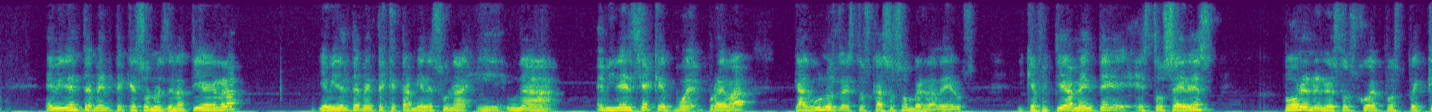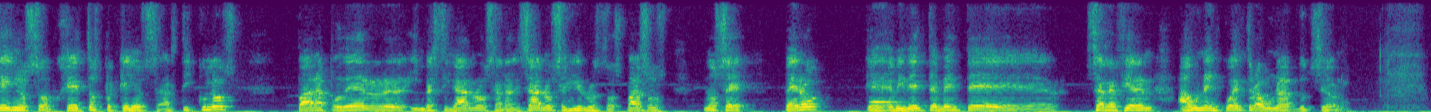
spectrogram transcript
Evidentemente que eso no es de la Tierra y evidentemente que también es una, una evidencia que prueba que algunos de estos casos son verdaderos y que efectivamente estos seres ponen en nuestros cuerpos pequeños objetos, pequeños artículos para poder investigarlos, analizarlos, seguir nuestros pasos, no sé, pero que evidentemente se refieren a un encuentro, a una abducción.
